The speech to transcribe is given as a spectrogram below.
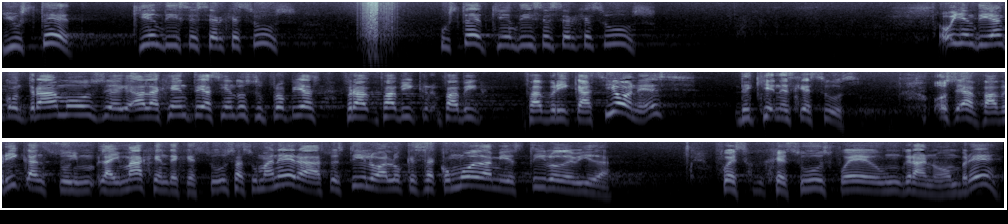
¿Y usted, quién dice ser Jesús? ¿Usted, quién dice ser Jesús? Hoy en día encontramos eh, a la gente haciendo sus propias fabricaciones de quién es Jesús. O sea, fabrican la imagen de Jesús a su manera, a su estilo, a lo que se acomoda a mi estilo de vida. Pues Jesús fue un gran hombre.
